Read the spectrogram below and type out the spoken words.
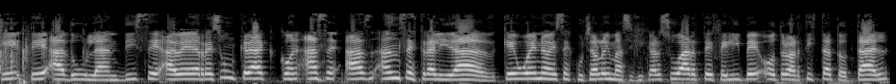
que te adulan. Dice, a ver, es un crack con ancestralidad. Qué bueno es escucharlo y masificar su arte. Felipe, otro artista total.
